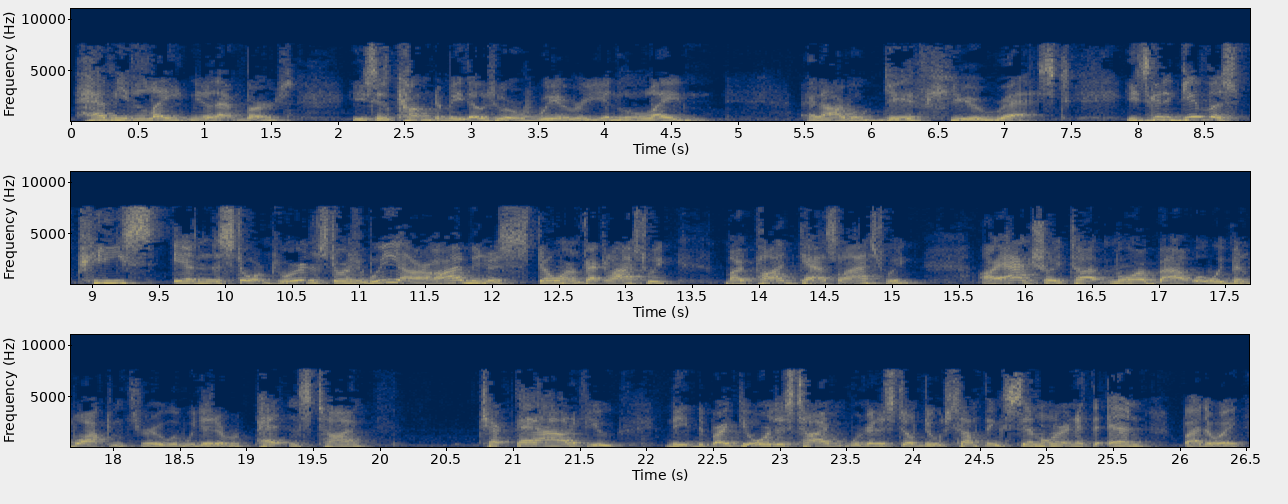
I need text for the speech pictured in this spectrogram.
heavy laden. You know that verse? He says, come to me, those who are weary and laden, and I will give you rest. He's going to give us peace in the storms. We're in the storms. We are. I'm in a storm. In fact, last week, my podcast last week, I actually talked more about what we've been walking through when we did a repentance time. Check that out if you need to break the. Or this time we're going to still do something similar. And at the end, by the way,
